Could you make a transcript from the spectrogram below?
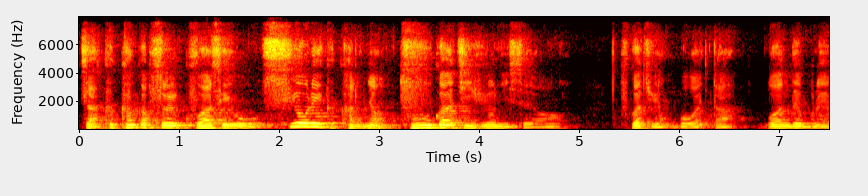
자, 극한값을 구하세요. 수열의 극한은요. 두 가지 유형이 있어요. 두 가지 유형. 뭐가 있다? 무한대분의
